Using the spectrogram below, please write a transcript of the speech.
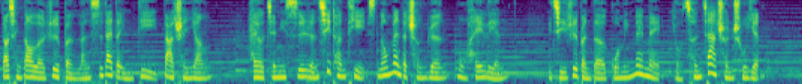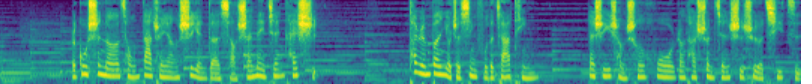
邀请到了日本蓝丝带的影帝大泉洋，还有杰尼斯人气团体 Snowman 的成员木黑莲，以及日本的国民妹妹有村架纯出演。而故事呢，从大泉洋饰演的小山内坚开始。他原本有着幸福的家庭，但是一场车祸让他瞬间失去了妻子，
